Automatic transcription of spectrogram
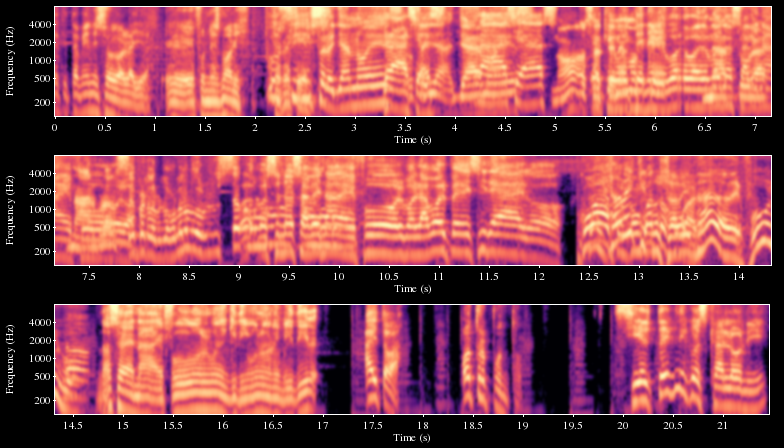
El que también hizo gol ayer, eh, Funes Mori. ¿te Pues sí, refieres? pero ya no es. Gracias. O sea, ya, ya Gracias. No es. ¿no? O sea, Es que tenemos tener- que. bueno, bueno, no sabe nada de Vos no sabe nada de fútbol, la Volpe, decirle algo. ¿Sabes que no sabe nada de fútbol? No sabe nada de fútbol, que a repetir. Ahí te va. Otro punto. Si el técnico Scaloni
